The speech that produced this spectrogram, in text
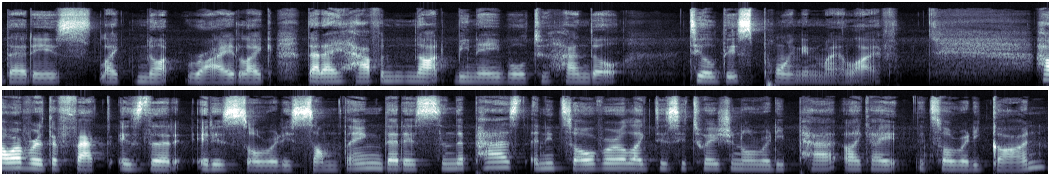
that is like not right like that i haven't not been able to handle till this point in my life. However the fact is that it is already something that is in the past and it's over like the situation already pa- like i it's already gone.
